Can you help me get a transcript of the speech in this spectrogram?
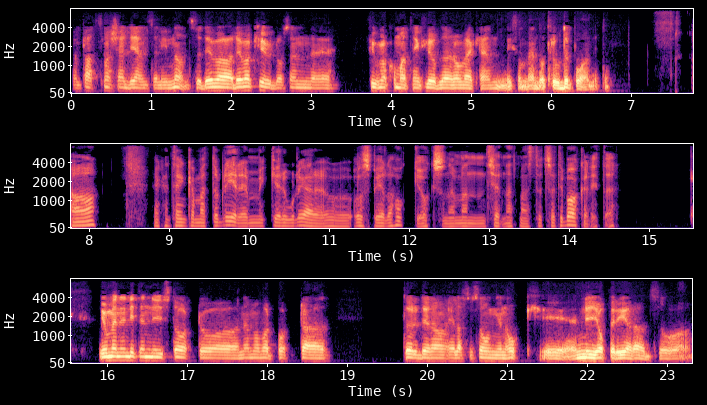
en plats man kände igen sen innan. Så det var, det var kul och sen eh, fick man komma till en klubb där de verkligen liksom ändå trodde på en lite. Ja, jag kan tänka mig att då blir det mycket roligare att, att, spela hockey också när man känner att man studsar tillbaka lite. Jo, men en liten ny start och när man varit borta större delen av hela säsongen och eh, nyopererad så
